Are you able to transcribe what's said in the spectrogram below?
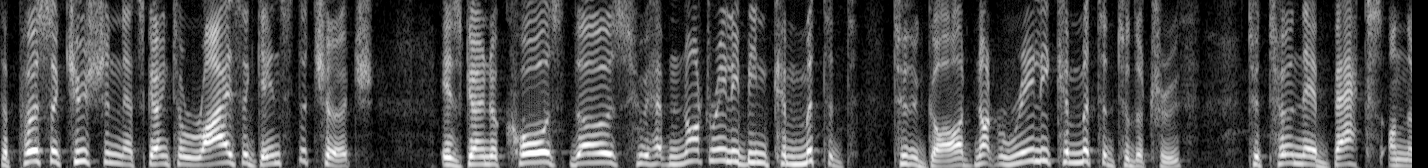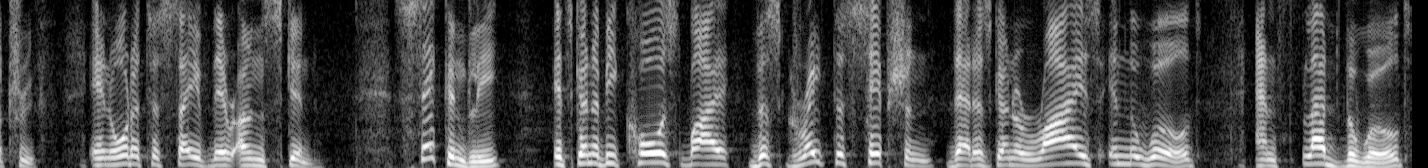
The persecution that's going to rise against the church is going to cause those who have not really been committed to God, not really committed to the truth, to turn their backs on the truth in order to save their own skin. Secondly, it's going to be caused by this great deception that is going to rise in the world and flood the world.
